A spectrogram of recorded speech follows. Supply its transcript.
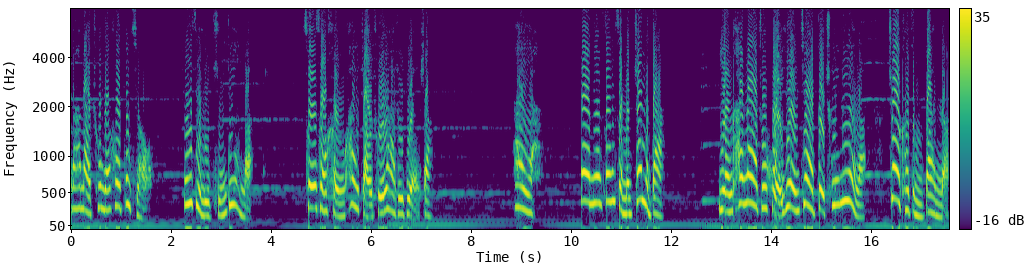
妈妈出门后不久，屋子里停电了。聪聪很快找出蜡烛点上。哎呀！外面风怎么这么大？眼看蜡烛火焰就要被吹灭了，这可怎么办呢？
